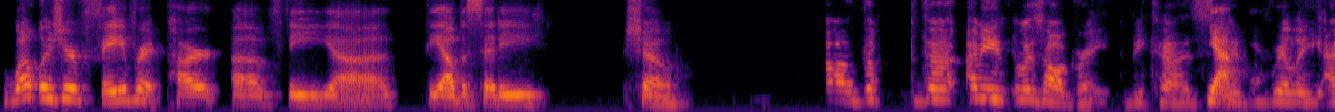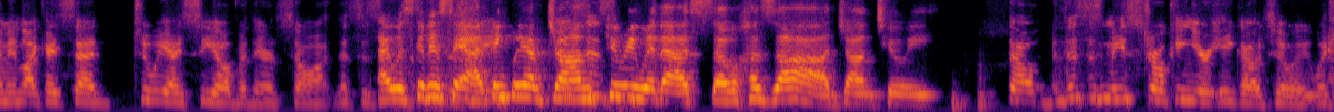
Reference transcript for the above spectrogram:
what was your favorite part of the uh, the Albacete show? Uh, the the I mean, it was all great because yeah, it really. I mean, like I said, Tui I see over there. So uh, this is. I was going to say, I think we have John is, Tui with us. So huzzah, John Tui. So this is me stroking your ego, Tui, which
